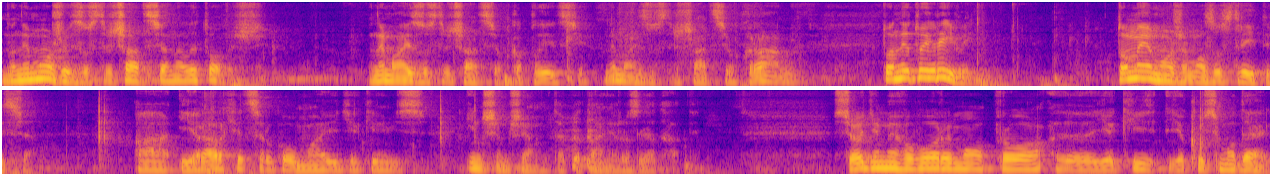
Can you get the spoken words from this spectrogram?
ну, не можуть зустрічатися на литовищі. Не має зустрічатися в каплиці, не має зустрічатися в храмі. То не той рівень. То ми можемо зустрітися. А ієрархи церков мають якимось іншим чином те питання розглядати. Сьогодні ми говоримо про е, які, якусь модель.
